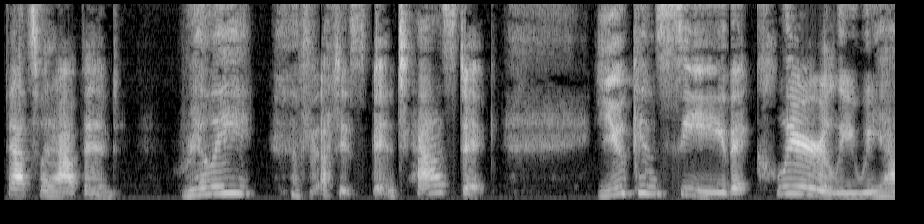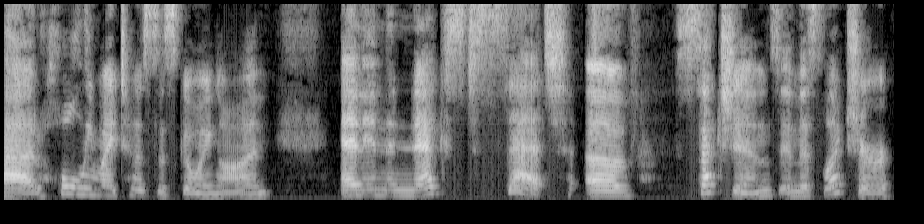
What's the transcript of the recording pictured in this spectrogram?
that's what happened. Really? that is fantastic. You can see that clearly we had wholly mitosis going on. And in the next set of sections in this lecture,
